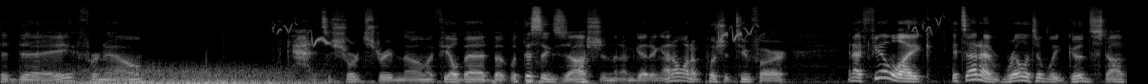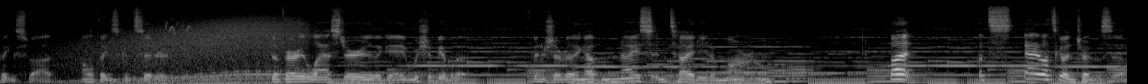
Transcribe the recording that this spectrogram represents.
today for now. God, it's a short stream though. I feel bad, but with this exhaustion that I'm getting, I don't want to push it too far. And I feel like it's at a relatively good stopping spot, all things considered. The very last area of the game, we should be able to finish everything up nice and tidy tomorrow. But let's eh, let's go and turn this in.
